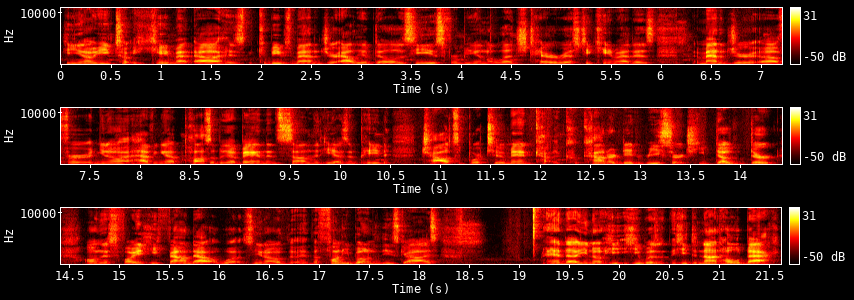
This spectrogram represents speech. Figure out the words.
He you know he took he came at uh, his Khabib's manager Ali Abdelaziz for being an alleged terrorist. He came at his manager uh, for you know having a possibly abandoned son that he hasn't paid child support to. Man, Conor did research. He dug dirt on this fight. He found out was you know the, the funny bone of these guys and uh, you know he, he was he did not hold back.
